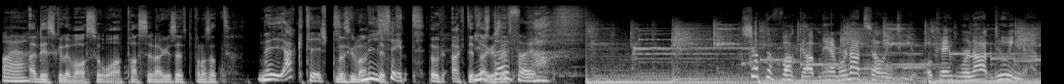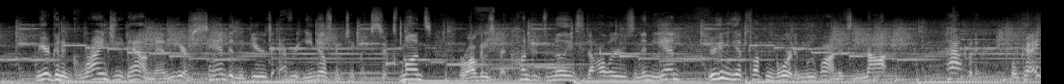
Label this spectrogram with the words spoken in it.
Ah, ja. Ja, det skulle vara så passiv aggressivt på något sätt. Nej, aktivt. Det skulle vara Mysigt. aktivt, aktivt Just aggressivt. därför. Shut the fuck up, man. We're not selling to you, okay? We're not doing that. We are gonna grind you down, man. We are sanding the gears. Every email's gonna take like six months. We're all gonna spend hundreds of millions of dollars, and in the end, you're gonna get fucking bored and move on. It's not happening, okay?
